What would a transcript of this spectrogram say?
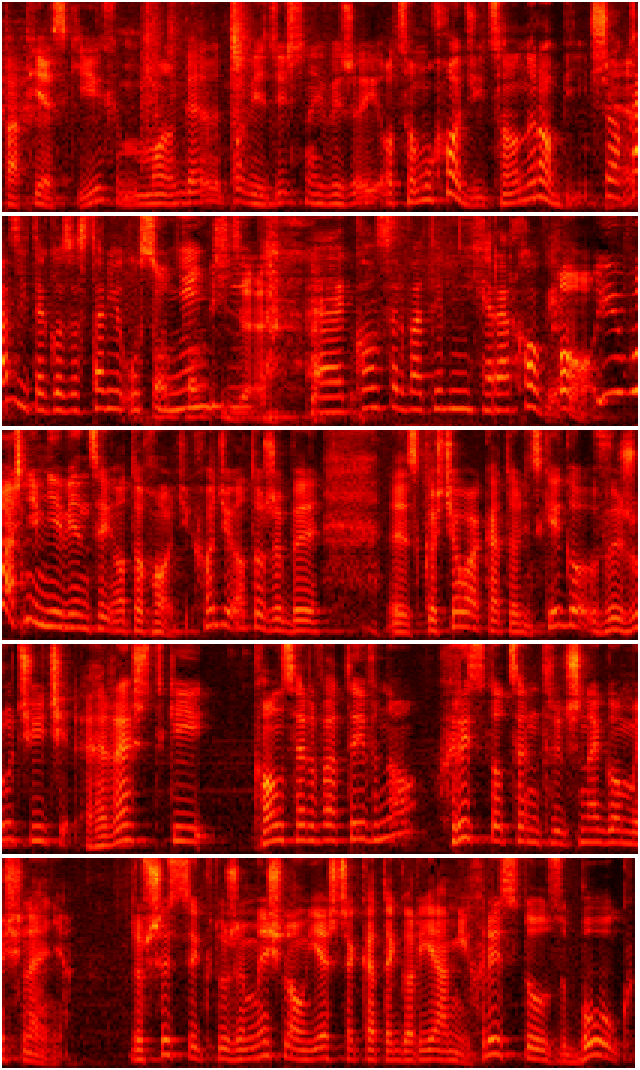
papieskich. Mogę powiedzieć najwyżej, o co mu chodzi, co on robi. Przy nie? okazji tego zostali usunięci e, konserwatywni hierarchowie. O, i właśnie mniej więcej o to chodzi. Chodzi o to, żeby z kościoła katolickiego wyrzucić resztki konserwatywno-chrystocentrycznego myślenia że wszyscy, którzy myślą jeszcze kategoriami Chrystus, Bóg,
